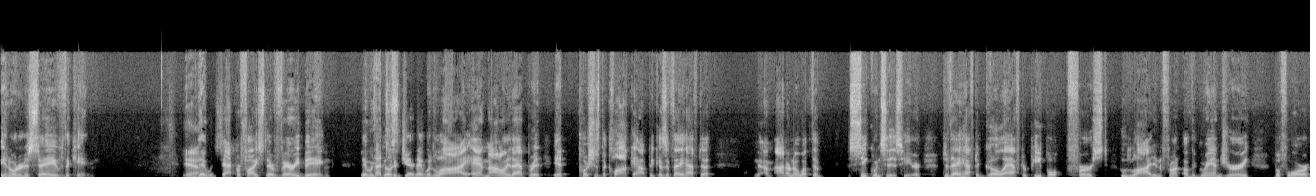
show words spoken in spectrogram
in order to save the king Yeah. they would sacrifice their very being they would That go to jail they would lie and not only that Britt it pushes the clock out because if they have to I- i don't know what the sequence is here do they have to go after people first who lied in front of the grand jury before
